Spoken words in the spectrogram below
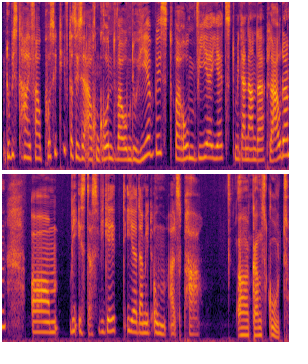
du bist HIV-positiv. Das ist ja auch ein Grund, warum du hier bist, warum wir jetzt miteinander plaudern. Ähm, wie ist das? Wie geht ihr damit um als Paar? Ah, ganz gut.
